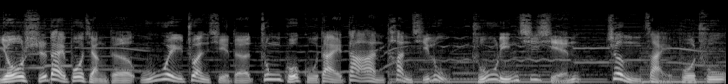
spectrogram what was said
由时代播讲的吴畏撰写的《中国古代大案探奇录·竹林七贤》正在播出。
